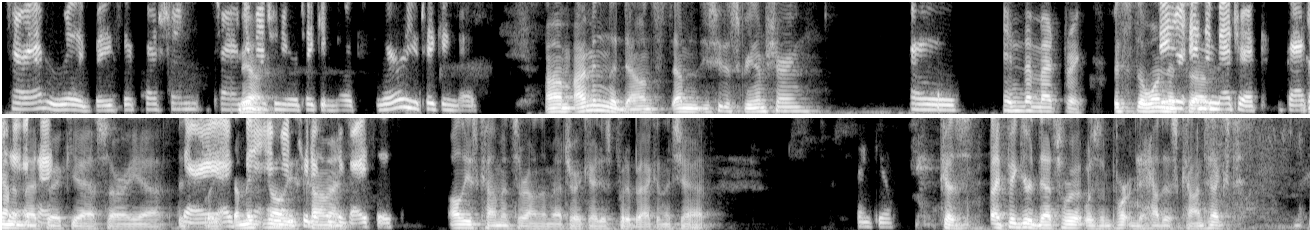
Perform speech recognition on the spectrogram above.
Sorry, I have a really basic question. Tom, Yeah. you mentioned you were taking notes. Where are you taking notes? Um, I'm in the downs. Um, do you see the screen I'm sharing? Oh, In the metric. It's the one in, that's your, in the um, metric. Gotcha. in the okay. metric. Yeah. Sorry. Yeah. It's Sorry, like- I've I'm been, making I'm all on these two different comments. devices. All these comments are on the metric. I just put it back in the chat. Thank you. because I figured that's where it was important to have this context.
